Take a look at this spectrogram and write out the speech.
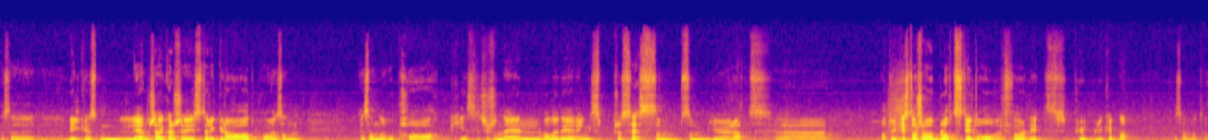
altså, Billedkunsten lener seg kanskje i større grad på en sånn, en sånn opak institusjonell valideringsprosess som, som gjør at eh, at du ikke står så blottstilt overfor ditt publikum. da, på samme måte.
